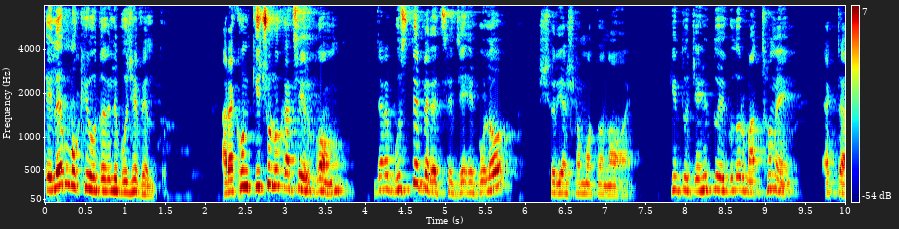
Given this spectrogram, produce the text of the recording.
এলেমমুখী হতে দিলে বুঝে ফেলতো। আর এখন কিছু লোক আছে এরকম যারা বুঝতে পেরেছে যে এগুলো সম্মত নয়। কিন্তু যেহেতু এগুলোর মাধ্যমে একটা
